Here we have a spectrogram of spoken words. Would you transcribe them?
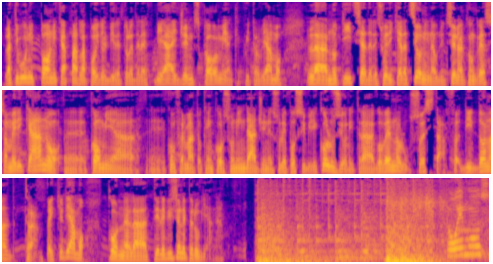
La TV nipponica parla poi del direttore dell'FBI James Comey, anche qui troviamo la notizia delle sue dichiarazioni in audizione al congresso americano. Eh, Comey ha eh, confermato che è in corso un'indagine sulle possibili collusioni tra governo russo e staff di Donald Trump. E chiudiamo con la televisione peruviana. No hemos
